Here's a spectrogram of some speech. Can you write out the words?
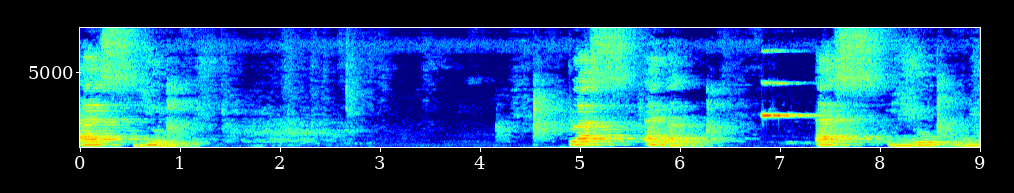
S U plus angle plus angle SUV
